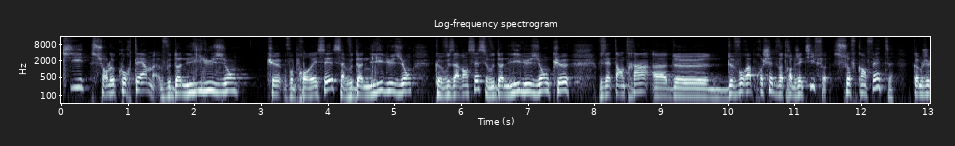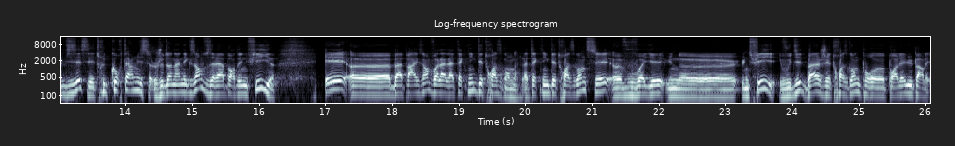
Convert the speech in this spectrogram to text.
qui, sur le court terme, vous donnent l'illusion que vous progressez, ça vous donne l'illusion que vous avancez, ça vous donne l'illusion que vous êtes en train euh, de, de vous rapprocher de votre objectif. Sauf qu'en fait, comme je le disais, c'est des trucs court-termistes. Je donne un exemple, vous allez aborder une fille. Et euh, bah, par exemple, voilà la technique des 3 secondes. La technique des 3 secondes, c'est euh, vous voyez une, une fille, vous dites bah, j'ai 3 secondes pour, pour aller lui parler.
